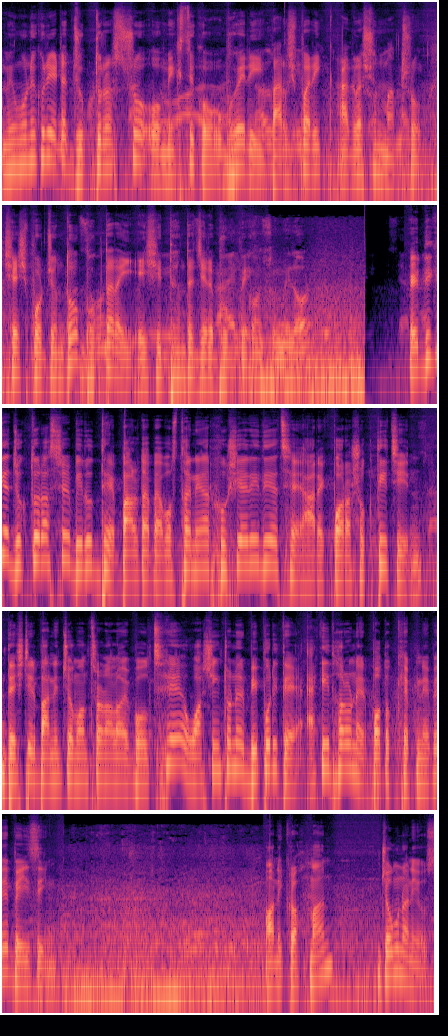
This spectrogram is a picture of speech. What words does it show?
আমি মনে করি এটা যুক্তরাষ্ট্র ও মেক্সিকো উভয়েরই পারস্পরিক আগ্রাসন মাত্র। শেষ পর্যন্ত ভোক্তারাই এই সিদ্ধান্তের জেরে ভুগবে। এদিকে যুক্তরাষ্ট্রের বিরুদ্ধে পাল্টা ব্যবস্থা নেওয়ার হুঁশিয়ারি দিয়েছে আরেক পরাশক্তি চীন। দেশটির বাণিজ্য মন্ত্রণালয় বলছে, ওয়াশিংটনের বিপরীতে একই ধরনের পদক্ষেপ নেবে বেইজিং। অনিক রহমান, যমুনা নিউজ।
